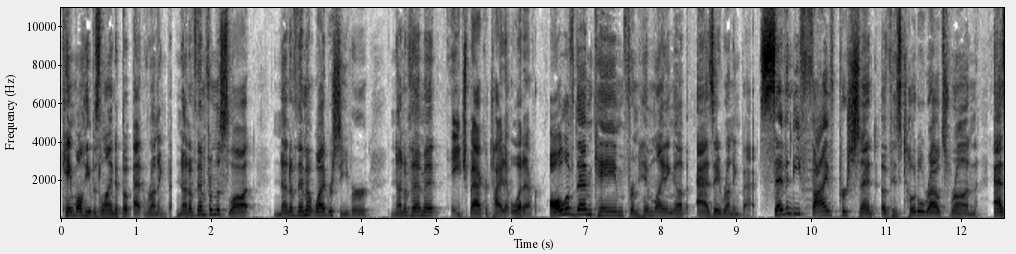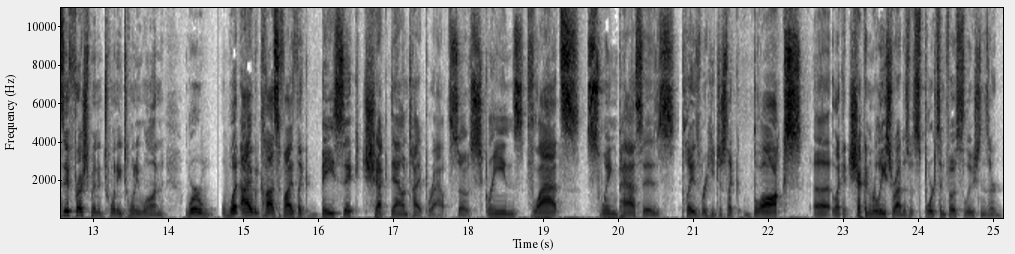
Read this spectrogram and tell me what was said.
came while he was lined up at running back. None of them from the slot, none of them at wide receiver, None of them at H-back or tight end, whatever. All of them came from him lining up as a running back. 75% of his total routes run as a freshman in 2021 were what I would classify as like basic check down type routes. So screens, flats, swing passes, plays where he just like blocks, uh, like a check and release route is what Sports Info Solutions, or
